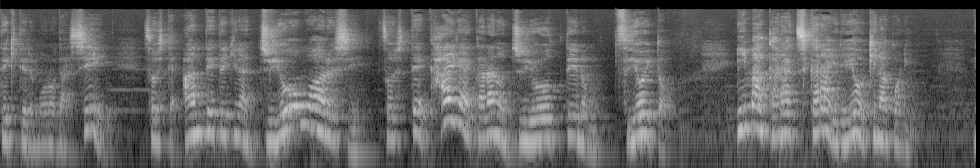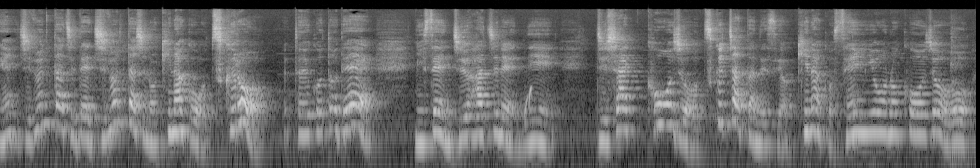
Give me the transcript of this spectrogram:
できてるものだしそして安定的な需要もあるしそして海外からの需要っていうのも強いと。今から力入れようきな粉に。ね、自分たちで自分たちのきな粉を作ろうということで2018年に自社工場を作っちゃったんですよ。きな粉専用の工場を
